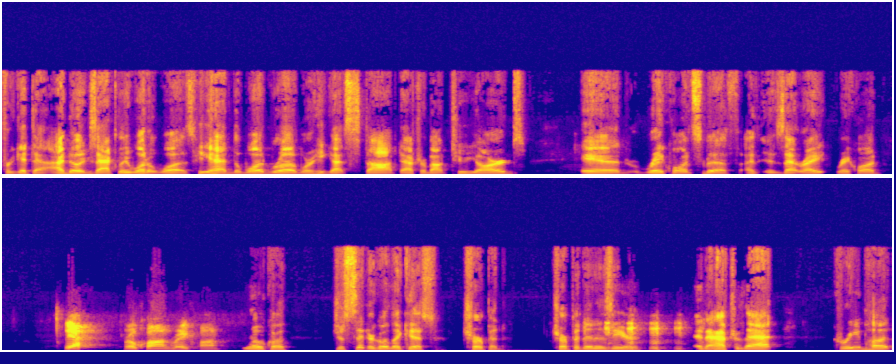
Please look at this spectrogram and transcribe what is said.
Forget that. I know exactly what it was. He had the one run where he got stopped after about two yards, and Raquan Smith. Is that right? Raquan? Yeah, Roquan, Raquan. Raquan? Just sitting there going like this, chirping, chirping in his ear. And after that, Kareem Hunt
